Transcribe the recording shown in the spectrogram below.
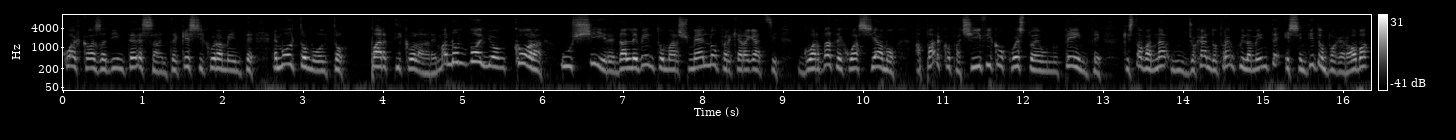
qualcosa di interessante che sicuramente è molto molto particolare, ma non voglio ancora uscire dall'evento Marshmallow perché ragazzi, guardate qua, siamo a Parco Pacifico, questo è un utente che stava na- giocando tranquillamente e sentite un po' che roba?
